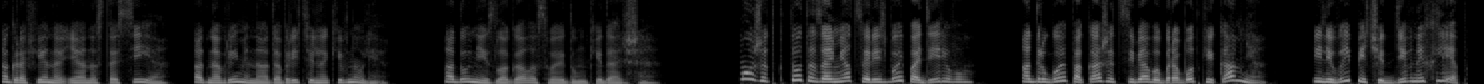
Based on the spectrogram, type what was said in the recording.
Аграфена и Анастасия одновременно одобрительно кивнули, а Дуня излагала свои думки дальше. «Может, кто-то займется резьбой по дереву, а другой покажет себя в обработке камня или выпечет дивный хлеб,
